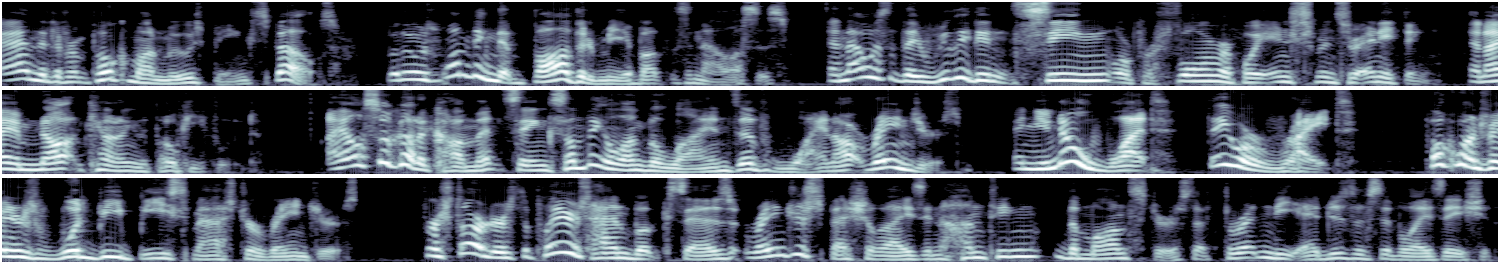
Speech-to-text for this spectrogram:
and the different Pokemon moves being spells. But there was one thing that bothered me about this analysis, and that was that they really didn't sing or perform or play instruments or anything, and I am not counting the Pokeflute. I also got a comment saying something along the lines of, why not Rangers? And you know what? They were right. Pokemon trainers would be Beastmaster Rangers. For starters, the player's handbook says Rangers specialize in hunting the monsters that threaten the edges of civilization.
